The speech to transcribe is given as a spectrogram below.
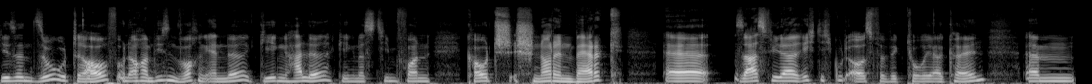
die sind so gut drauf und auch an diesem Wochenende gegen Halle, gegen das Team von Coach Schnorrenberg, äh, sah es wieder richtig gut aus für Viktoria Köln. Ähm,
